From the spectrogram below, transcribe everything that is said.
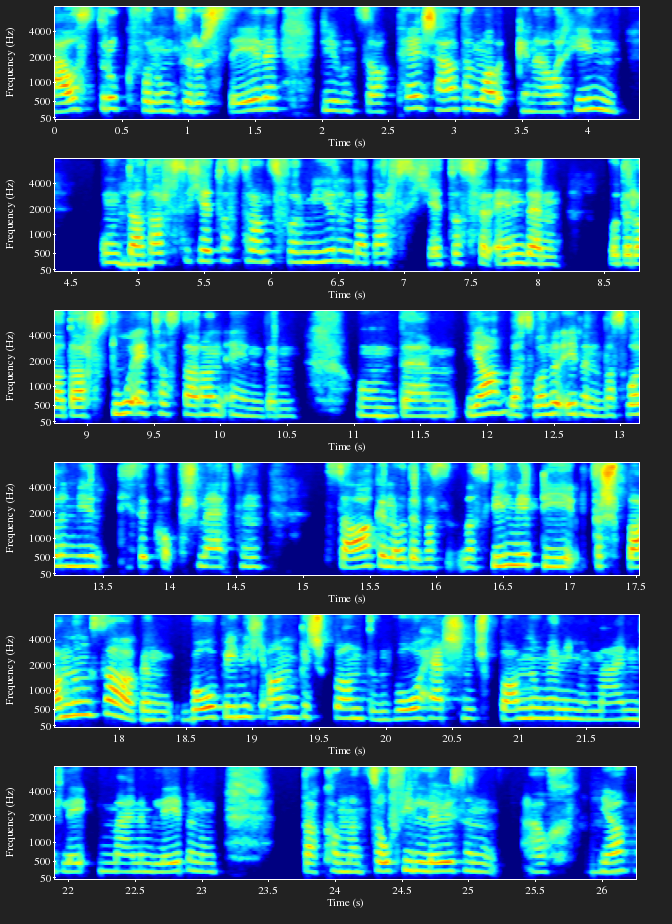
Ausdruck von unserer Seele, die uns sagt, hey, schau da mal genauer hin. Und da mhm. darf sich etwas transformieren, da darf sich etwas verändern oder da darfst du etwas daran ändern. Und ähm, ja, was wollen eben, was wollen wir diese Kopfschmerzen sagen oder was, was will mir die Verspannung sagen? Wo bin ich angespannt und wo herrschen Spannungen in, meinem, Le in meinem Leben? Und da kann man so viel lösen, auch mhm. ja,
